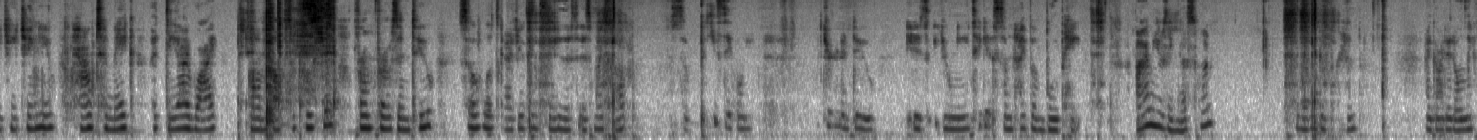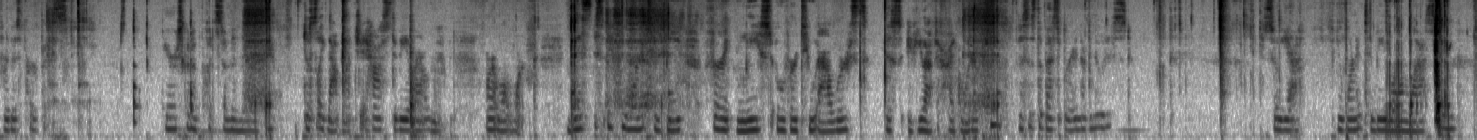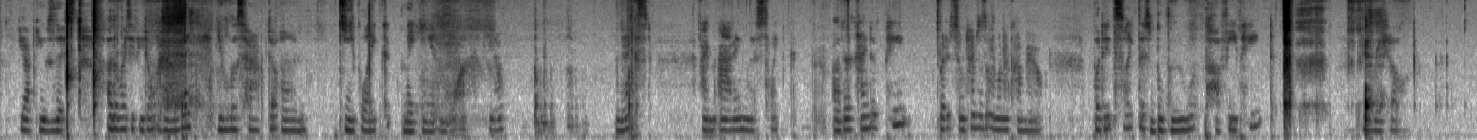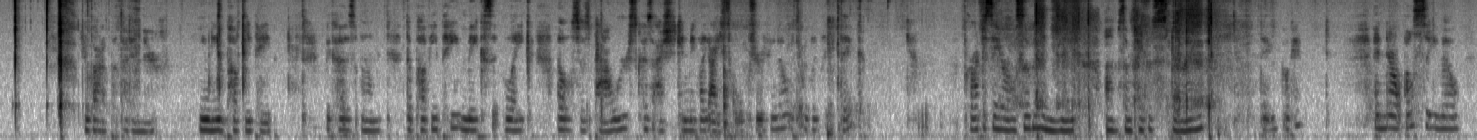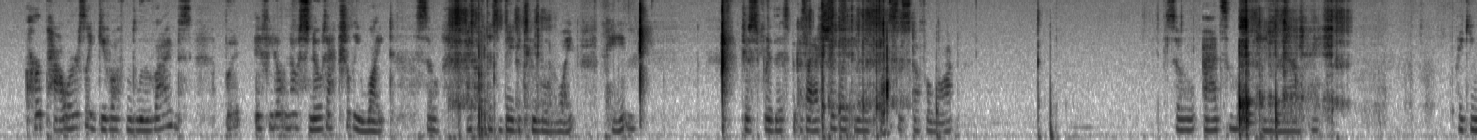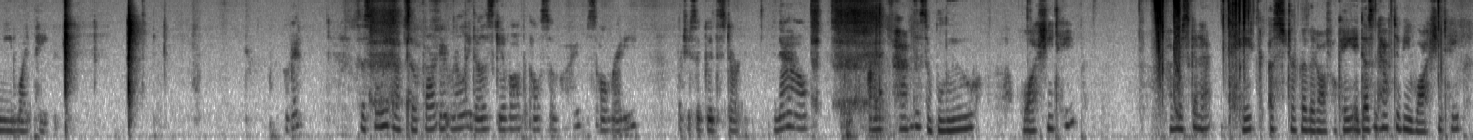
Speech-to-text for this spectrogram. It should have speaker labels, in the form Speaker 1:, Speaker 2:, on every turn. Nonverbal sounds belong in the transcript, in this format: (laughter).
Speaker 1: be teaching you how to make a DIY um, potion from Frozen 2. So let's, as you can see, this is my cup. So basically, what you're going to do is you need to get some type of blue paint. I'm using this one. Really good brand. I got it only for this purpose. You're just going to put some in there, okay? Just like that much. It has to be around that, or it won't work. This is if you want it to be for at least over two hours. This if you have to add glitter paint. This is the best brand I've noticed. So yeah, if you want it to be long lasting, you have to use this. Otherwise, if you don't have it, you just have to um keep like making it more, you know? Next, I'm adding this like other kind of paint, but it sometimes doesn't want to come out. But it's like this blue puffy paint. Here we go. You gotta put that in there. You need puffy paint because um the puffy paint makes it like Elsa's powers because she can make like ice sculptures, you know, it's really, really thick. To say you're also gonna need um some type of stirrer thing, okay? And now also, you know, her powers like give off blue vibes, but if you don't know, Snow's actually white. So I got this big tube of white paint just for this because I actually like to mix Elsa stuff a lot. So add some white paint in there, okay? Like you need white paint. Okay, so this is what we have so far. It really does give off Elsa vibes already, which is a good start. Now, I have this blue washi tape. I'm just gonna take a strip of it off, okay? It doesn't have to be washi tape.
